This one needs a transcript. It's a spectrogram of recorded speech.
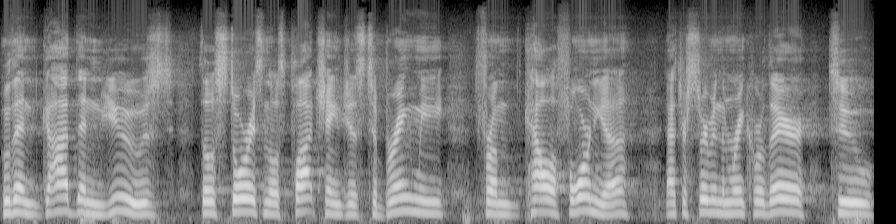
Who then, God then used those stories and those plot changes to bring me from California after serving the Marine Corps there to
